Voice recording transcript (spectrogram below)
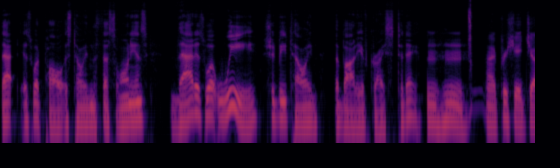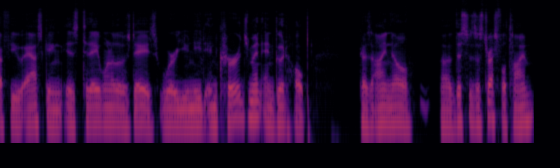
That is what Paul is telling the Thessalonians. That is what we should be telling the body of Christ today. hmm I appreciate Jeff you asking. Is today one of those days where you need encouragement and good hope? Because I know uh, this is a stressful time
